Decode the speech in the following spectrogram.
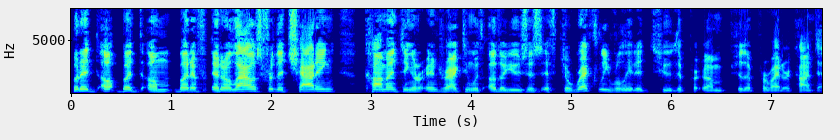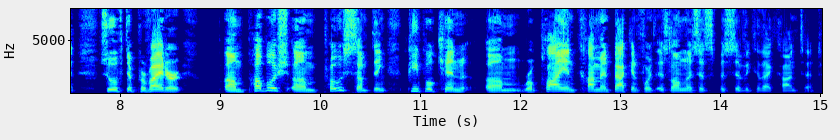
But it, uh, but um, but if it allows for the chatting, commenting, or interacting with other users if directly related to the um, to the provider content. So if the provider um, publish um, post something, people can um, reply and comment back and forth as long as it's specific to that content.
